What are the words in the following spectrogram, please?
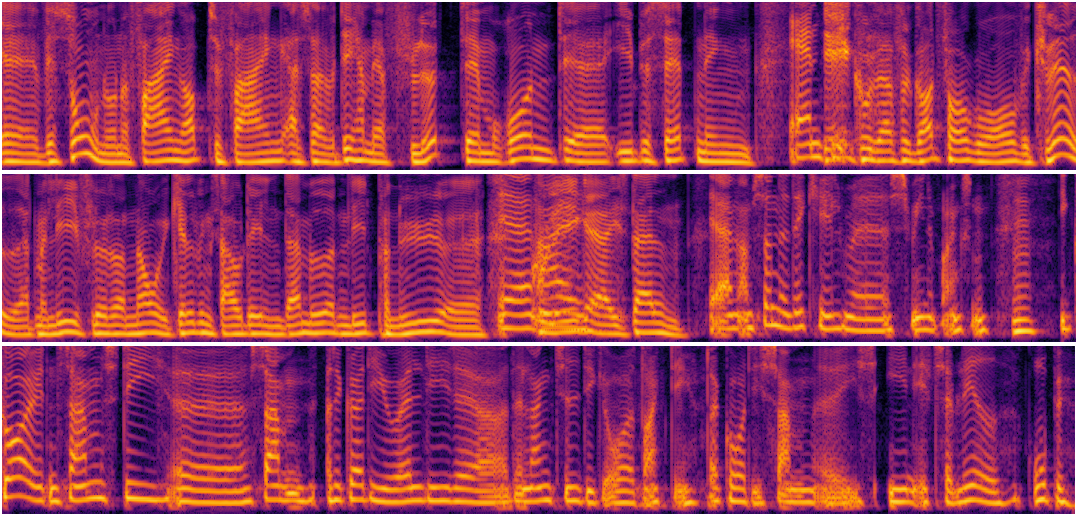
øh, ved zon under fejring op til fejring. Altså det her med at flytte dem rundt øh, i besætningen. Jamen, det... det kunne i hvert fald godt foregå over ved kvædet, at man lige flytter den over i kælvingsafdelingen. Der møder den lige et par nye øh, ja, kollegaer nej. i stallen. Ja, men sådan er det ikke helt med svinebranchen. Mm. De går jo i den samme sti øh, sammen, og det gør de jo alle de der, den lange tid, de går og drak de. Der går de sammen øh, i, i en etableret gruppe.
